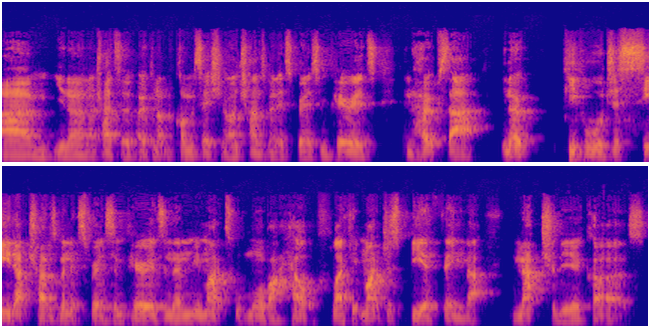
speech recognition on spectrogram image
Um, you know, and I try to open up the conversation around trans men experiencing periods in hopes that you know people will just see that trans men experience in periods and then we might talk more about health. Like it might just be a thing that naturally occurs.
